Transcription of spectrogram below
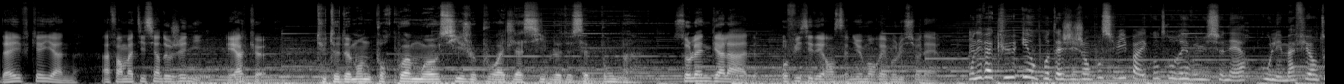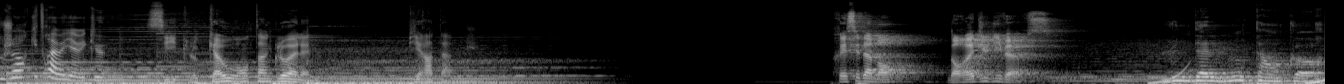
Dave Kayan, informaticien de génie et hacker. Tu te demandes pourquoi moi aussi je pourrais être la cible de cette bombe Solène Galad, officier des renseignements révolutionnaires. On évacue et on protège les gens poursuivis par les contre-révolutionnaires ou les mafieux en tout genre qui travaillent avec eux. Cycle Kaourantin Gloalen. Piratage. Précédemment, dans Red Universe. L'une d'elles monta encore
